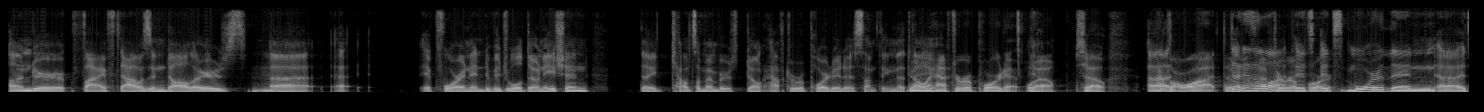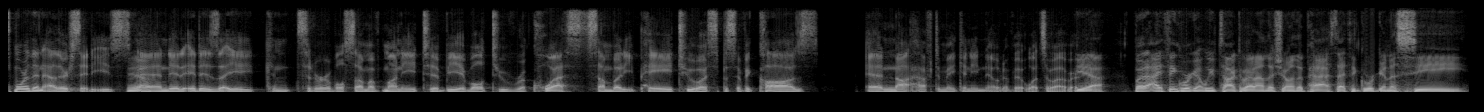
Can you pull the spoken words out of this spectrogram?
under five thousand dollars mm-hmm. uh, uh for an individual donation, the council members don't have to report it as something that they don't they, have to report it. Wow. Yeah. So uh, that's a lot. That is a lot. It's it's more than uh, it's more than other cities, yeah. and it, it is a considerable sum of money to be able to request somebody pay to a specific cause and not have to make any note of it whatsoever. Yeah, but I think we're gonna. We've talked about it on the show in the past. I think we're going to see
